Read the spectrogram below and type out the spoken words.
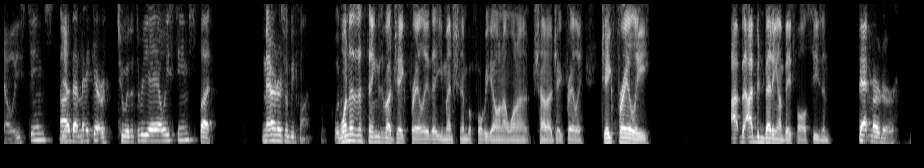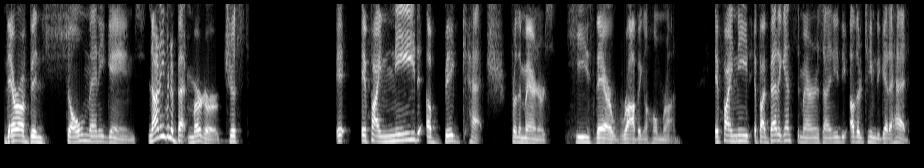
AL East teams uh, Yeah. that make it, or two of the three AL East teams. But Mariners would be fun. Would be One of the things about Jake Fraley that you mentioned him before we go, and I want to shout out Jake Fraley. Jake Fraley, I, I've been betting on baseball all season. bet murderer. There have been so many games, not even a bet murder, just it, if I need a big catch for the Mariners, he's there robbing a home run. If I need, if I bet against the Mariners, and I need the other team to get ahead.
